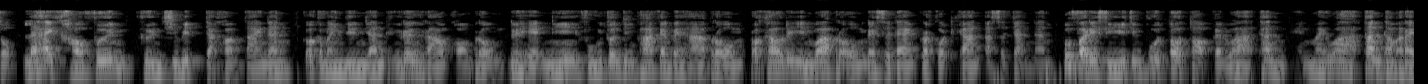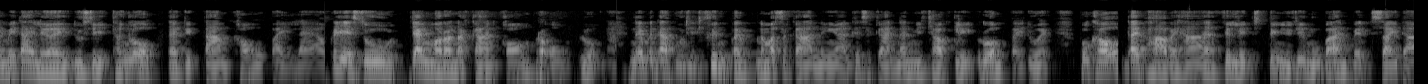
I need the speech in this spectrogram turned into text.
ศพ และให้เขาฟื้นคืนชีวิตจากความตายนั้น ก็กำลังยืนยันถึงเรื่องราวของพระองค์ ด้วยเหตุนี้ฝูงชนจึงพากันไปหาพระองค์ เพราะเขาได้ยินว่าพระองค์ได้แสดงปรากฏการณ์อัศจรรย์นั้น ผู้ฟาริสีจึงพูดโต้ตอบกันว่า ท่านเห็นไหมว่า ท่านทำอะไรไม่ได้เลย ดูสิทั้งโลกได้ติดตามเขาไปแล้ว พระเยซูแจ้งมรณการของพระองค์ล่วงหน้าในบรรดาผู้ที่ขึ้นไปนมัสการในงานเทศกาลนั้นมีชาวกรีกร่วมไปด้วย พวกเขาได้พาไปหาฟิลิปซึ่งอยู่ที่หมู่บ้านเบตไซดา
